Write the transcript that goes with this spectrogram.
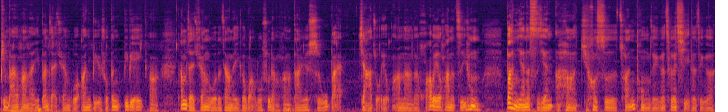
品牌的话呢，一般在全国啊，你比如说奔 BBA 啊，他们在全国的这样的一个网络数量的话呢，大约是五百家左右啊。那的华为的话呢，只用半年的时间啊，就是传统这个车企的这个。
